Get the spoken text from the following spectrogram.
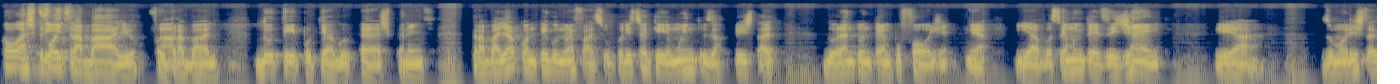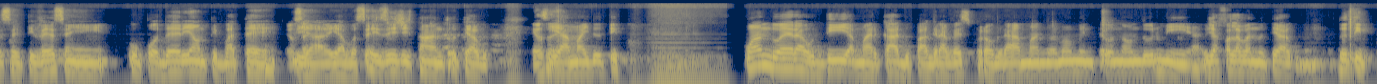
Qual a experiência? foi trabalho, foi Ah. trabalho. Do tipo, Tiago, é a experiência. Trabalhar contigo não é fácil, por isso é que muitos artistas, durante um tempo, fogem. Yeah. E você é muito exigente. E ah, os humoristas, se tivessem o poder, iam te bater. Eu sei. E ah, e ah, você exige tanto, Tiago. Eu sei. E a mais do tipo. Quando era o dia marcado para gravar esse programa, normalmente eu não dormia. Eu já falava no Tiago, do tipo,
